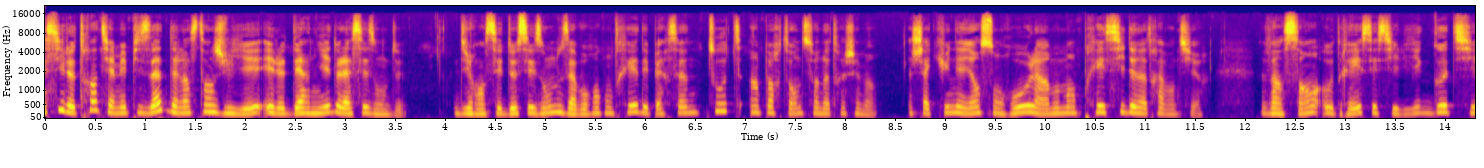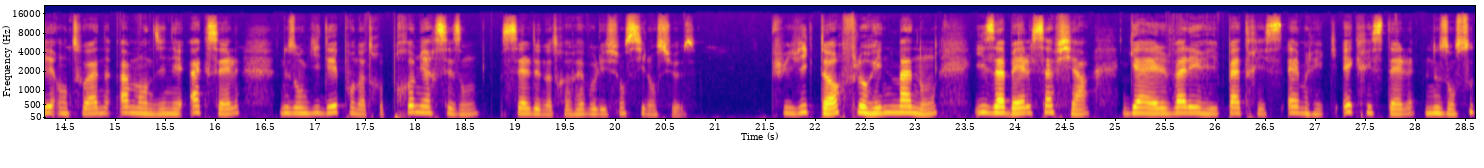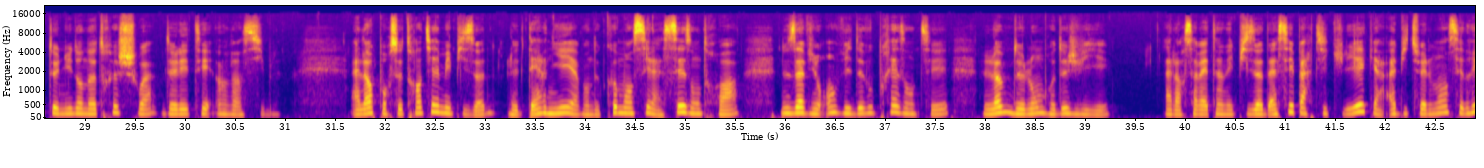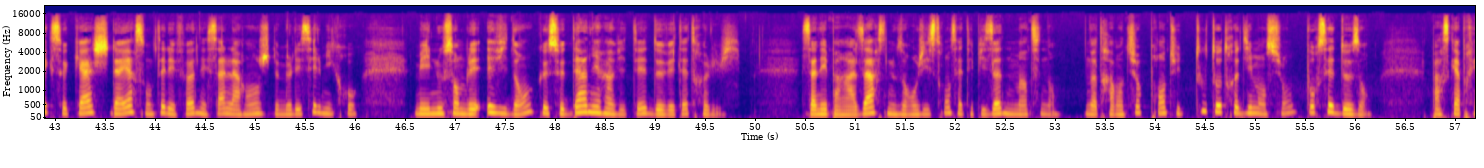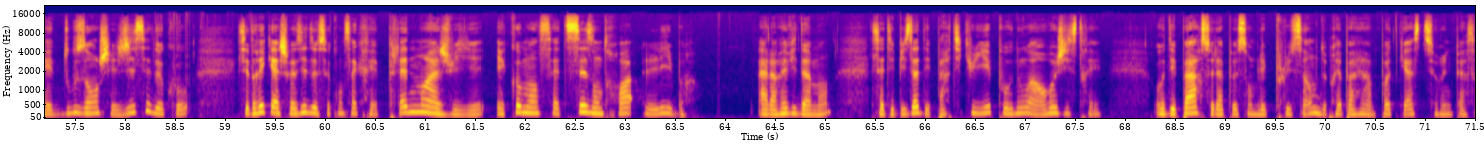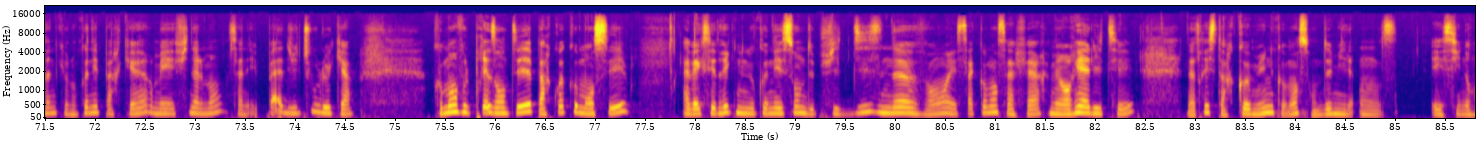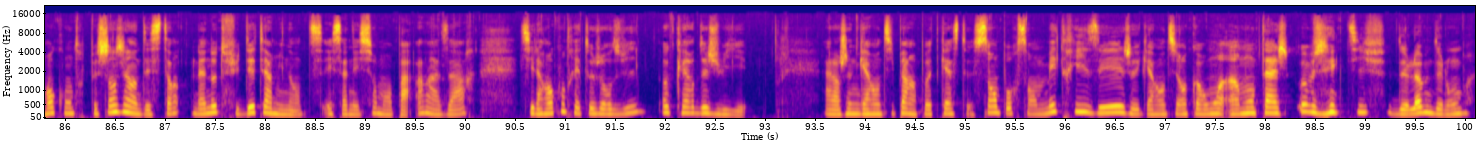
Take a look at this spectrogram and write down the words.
Voici le 30e épisode de l'Instant Juillet et le dernier de la saison 2. Durant ces deux saisons, nous avons rencontré des personnes toutes importantes sur notre chemin, chacune ayant son rôle à un moment précis de notre aventure. Vincent, Audrey, Cécilie, Gauthier, Antoine, Amandine et Axel nous ont guidés pour notre première saison, celle de notre révolution silencieuse. Puis Victor, Florine, Manon, Isabelle, Safia, Gaëlle, Valérie, Patrice, Emeric et Christelle nous ont soutenus dans notre choix de l'été invincible. Alors pour ce 30e épisode, le dernier avant de commencer la saison 3, nous avions envie de vous présenter L'homme de l'ombre de juillet. Alors ça va être un épisode assez particulier car habituellement Cédric se cache derrière son téléphone et ça l'arrange de me laisser le micro. Mais il nous semblait évident que ce dernier invité devait être lui. Ça n'est pas un hasard si nous enregistrons cet épisode maintenant. Notre aventure prend une toute autre dimension pour ces deux ans. Parce qu'après 12 ans chez JC Deco, Cédric a choisi de se consacrer pleinement à juillet et commence cette saison 3 libre. Alors évidemment, cet épisode est particulier pour nous à enregistrer. Au départ, cela peut sembler plus simple de préparer un podcast sur une personne que l'on connaît par cœur, mais finalement, ça n'est pas du tout le cas. Comment vous le présenter Par quoi commencer avec Cédric, nous nous connaissons depuis 19 ans et ça commence à faire, mais en réalité, notre histoire commune commence en 2011. Et si une rencontre peut changer un destin, la nôtre fut déterminante, et ça n'est sûrement pas un hasard si la rencontre est aujourd'hui au cœur de juillet. Alors je ne garantis pas un podcast 100% maîtrisé, je garantis encore moins un montage objectif de l'homme de l'ombre,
